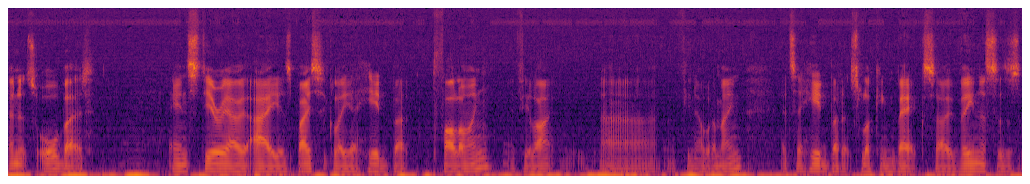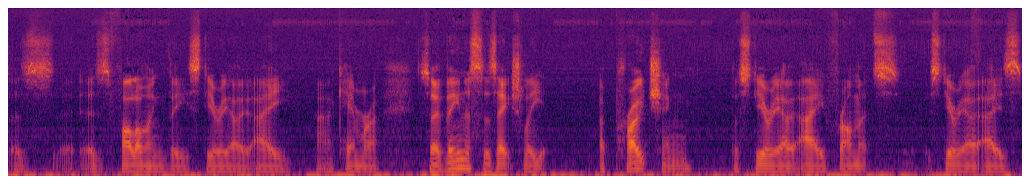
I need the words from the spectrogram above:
in its orbit and stereo A is basically ahead but following if you like uh, if you know what I mean it's ahead but it's looking back. So Venus is, is, is following the stereo A uh, camera. So Venus is actually approaching the stereo A from its stereo A's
